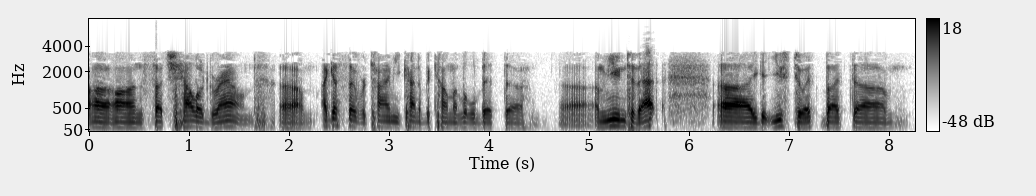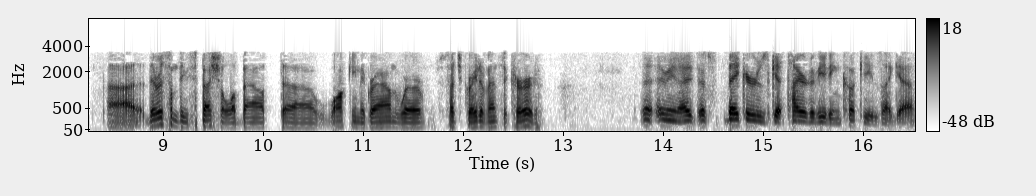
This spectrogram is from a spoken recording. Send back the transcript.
uh, on such hallowed ground. Um, I guess over time you kind of become a little bit uh, uh, immune to that. Uh, you get used to it, but um, uh, there is something special about uh, walking the ground where such great events occurred. I mean, I, just, bakers get tired of eating cookies, I guess,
